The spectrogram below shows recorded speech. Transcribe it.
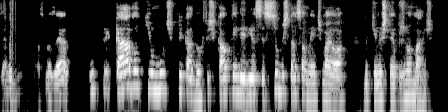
zero próximo a zero, implicavam que o multiplicador fiscal tenderia a ser substancialmente maior do que nos tempos normais.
